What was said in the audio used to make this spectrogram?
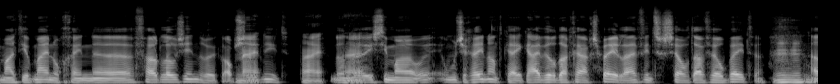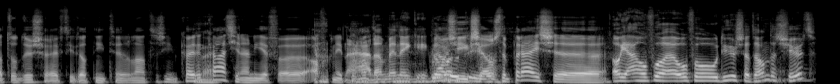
maakt hij op mij nog geen eh foutloze indruk. Absoluut Nee. niet. Nee, Dan nee. eh, is hij maar om zich heen aan het kijken. Hij wil daar graag spelen. Hij vindt zichzelf daar veel beter. Mhm. Nou, tot dusver heeft hij dat niet eh, laten zien. Kan je de kaartje nou niet even afknippen? Nou, dan ben ik... ik nou wil zie ik zelfs de prijs. eh, Oh ja, hoeveel, hoeveel hoe duur is dat dan, dat shirt?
